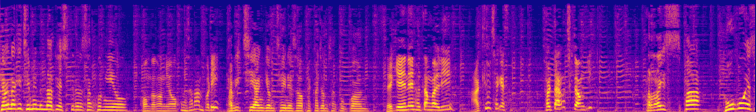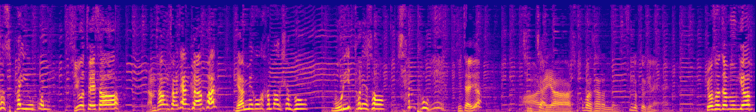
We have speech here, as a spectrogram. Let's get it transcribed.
태양나게 재밌는 라디오에서 드리는 상품이요. 건강음료 홍삼 한 뿌리, 다비치 안경 체인에서 백화점 상품권, 세계인의 혈당 관리 아큐 책에서 혈당 측정기, 파라다이스 스파 도고에서 스파 이용권, 지오투에서 남성 정장 교환권, 대한민국 한방 샴푸 모리톤에서 샴푸. 진짜요? 진짜야. 조금만 살았네. 충격적이네. 효소 전문기업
